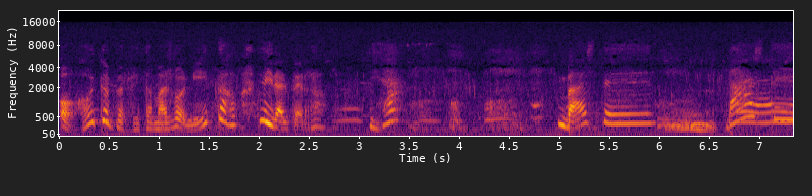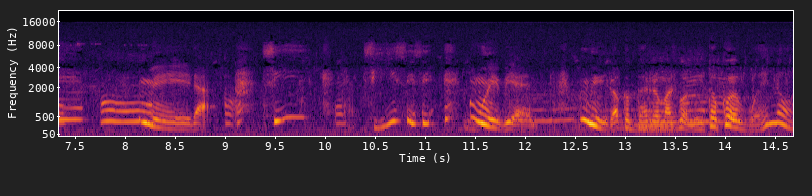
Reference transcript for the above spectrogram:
¡Ay, qué perrito más bonito! Mira el perro. Mira. Buster. Buster. Mira. Sí. Sí, sí, sí. Muy bien. Mira qué perro más bonito. Qué bueno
